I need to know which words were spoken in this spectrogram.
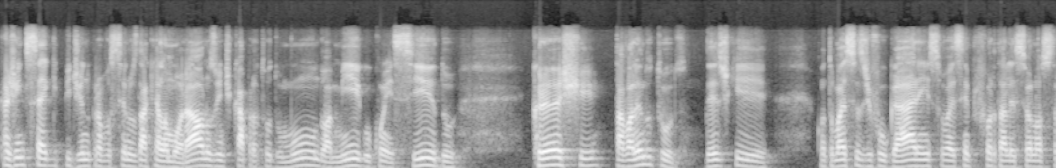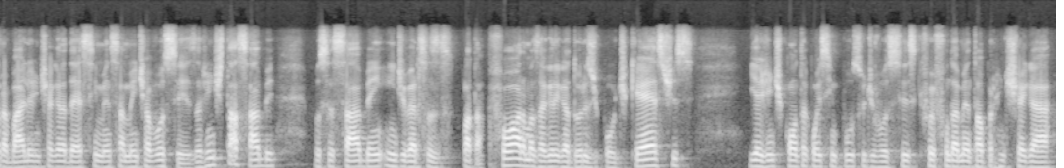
a gente segue pedindo para você nos dar aquela moral, nos indicar para todo mundo, amigo, conhecido, crush, tá valendo tudo. Desde que Quanto mais vocês divulgarem, isso vai sempre fortalecer o nosso trabalho. A gente agradece imensamente a vocês. A gente está, sabe, vocês sabem, em diversas plataformas, agregadores de podcasts, e a gente conta com esse impulso de vocês que foi fundamental para a gente chegar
